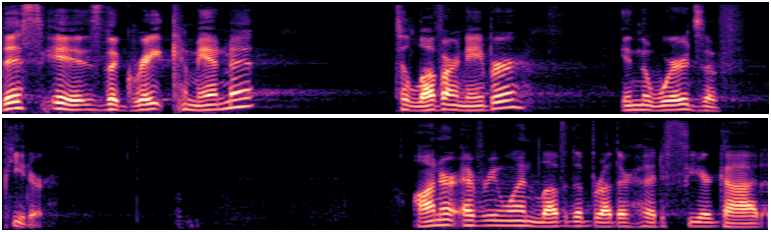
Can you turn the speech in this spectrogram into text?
This is the great commandment to love our neighbor in the words of Peter. Honor everyone, love the brotherhood, fear God,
